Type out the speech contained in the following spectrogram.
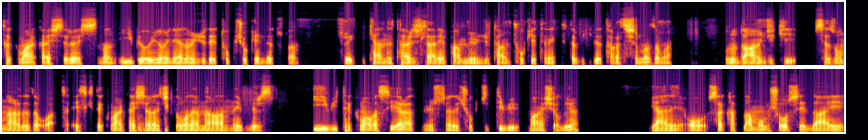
takım arkadaşları açısından iyi bir oyun oynayan oyuncu değil. Topu çok elinde tutan, sürekli kendi tercihler yapan bir oyuncu. Tamam çok yetenekli tabii ki de tartışılmaz ama bunu daha önceki sezonlarda da o eski takım arkadaşlarının açıklamalarını anlayabiliriz. İyi bir takım havası yaratmıyor. Üstüne de çok ciddi bir maaş alıyor. Yani o sakatlanmamış olsaydı dahi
